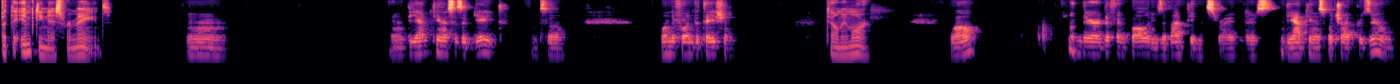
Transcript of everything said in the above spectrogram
But the emptiness remains. Mm. And the emptiness is a gate. It's a wonderful invitation. Tell me more. Well, there are different qualities of emptiness, right? There's the emptiness, which I presume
